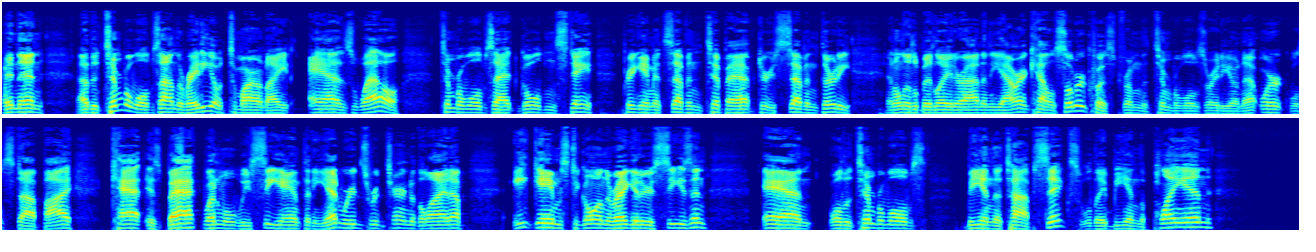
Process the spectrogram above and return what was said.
And then uh, the Timberwolves on the radio tomorrow night as well. Timberwolves at Golden State. Pregame at 7, tip after 7.30. And a little bit later on in the hour, Cal Soderquist from the Timberwolves Radio Network will stop by. KAT is back. When will we see Anthony Edwards return to the lineup? Eight games to go in the regular season. And will the Timberwolves be in the top six? Will they be in the play-in?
